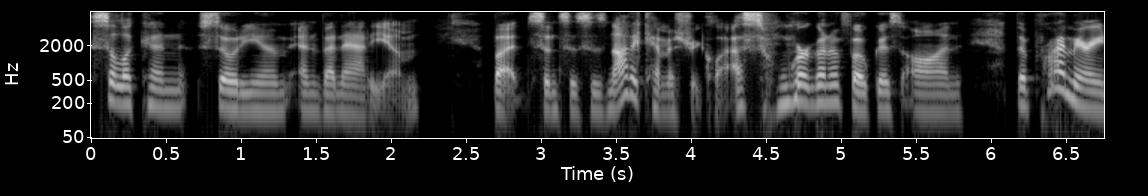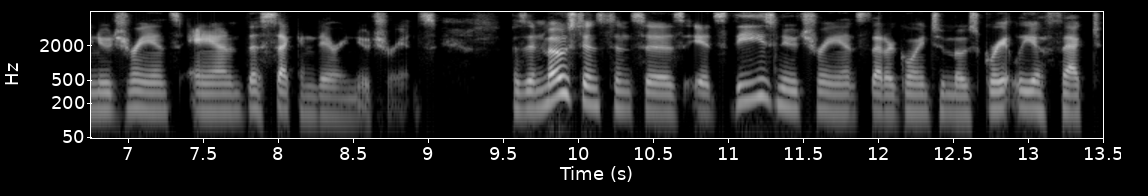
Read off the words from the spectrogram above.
silicon, sodium, and vanadium. But since this is not a chemistry class, we're going to focus on the primary nutrients and the secondary nutrients. Because in most instances, it's these nutrients that are going to most greatly affect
